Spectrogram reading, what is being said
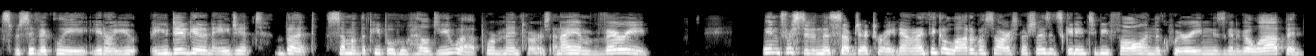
Specifically, you know, you you did get an agent, but some of the people who held you up were mentors, and I am very interested in this subject right now. And I think a lot of us are, especially as it's getting to be fall and the querying is going to go up and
